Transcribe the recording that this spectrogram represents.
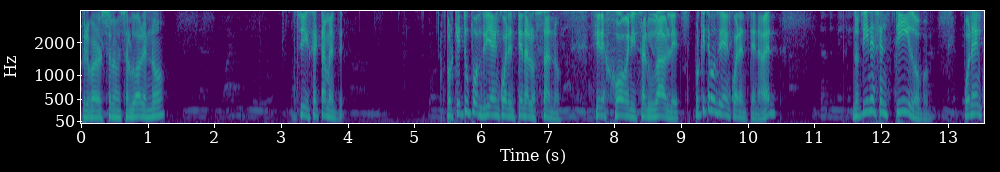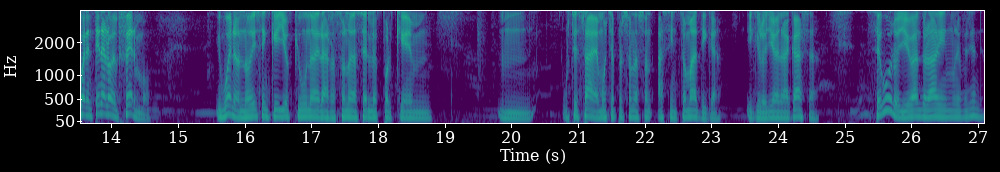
Pero para personas saludables no. Sí, exactamente. ¿Por qué tú pondrías en cuarentena a los sanos? Si eres joven y saludable, ¿por qué te pondrías en cuarentena? A ver. No tiene sentido. Pones en cuarentena a los enfermos. Y bueno, no dicen que ellos que una de las razones de hacerlo es porque mm, mm, usted sabe, muchas personas son asintomáticas y que lo llevan a casa. Seguro, llevándolo a alguien inmunodeficiente.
